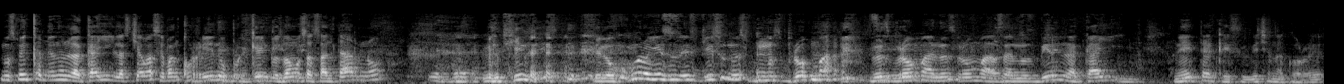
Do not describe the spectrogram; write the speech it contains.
nos ven caminando en la calle y las chavas se van corriendo porque creen que los vamos a saltar, ¿no? ¿Me entiendes? Te lo juro, y eso, es, y eso no, es, no es broma, no es broma, no es broma. O sea, nos vienen en la calle y neta que se echan a correr.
